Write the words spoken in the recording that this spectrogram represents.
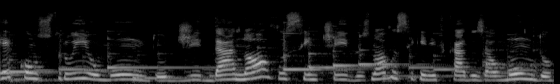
reconstruir o mundo, de dar novos sentidos, novos significados ao mundo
